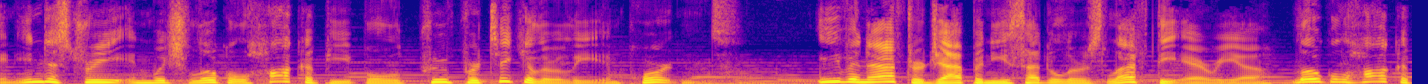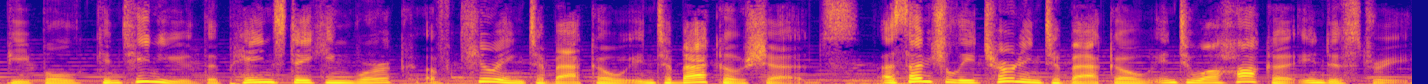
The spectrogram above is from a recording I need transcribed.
an industry in which local Hakka people proved particularly important. Even after Japanese settlers left the area, local Hakka people continued the painstaking work of curing tobacco in tobacco sheds, essentially turning tobacco into a Hakka industry.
